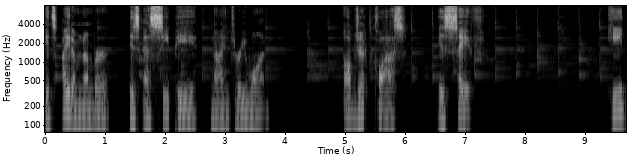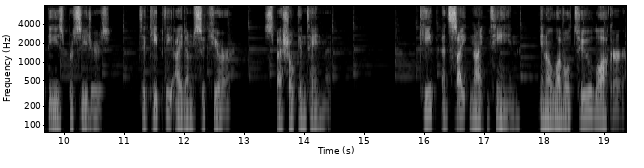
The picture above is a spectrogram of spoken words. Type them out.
Its item number is SCP 931. Object class is safe. Heed these procedures to keep the item secure. Special containment. Keep at Site 19 in a Level 2 locker,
